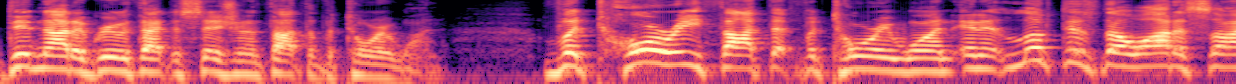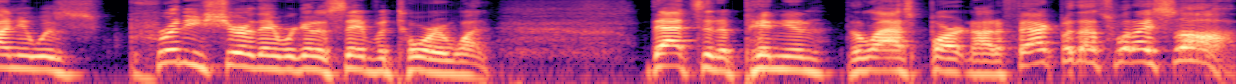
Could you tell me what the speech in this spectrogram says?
did not agree with that decision and thought that Vettori won. Vettori thought that Vettori won, and it looked as though Adesanya was pretty sure they were going to say Vettori won. That's an opinion, the last part not a fact, but that's what I saw.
